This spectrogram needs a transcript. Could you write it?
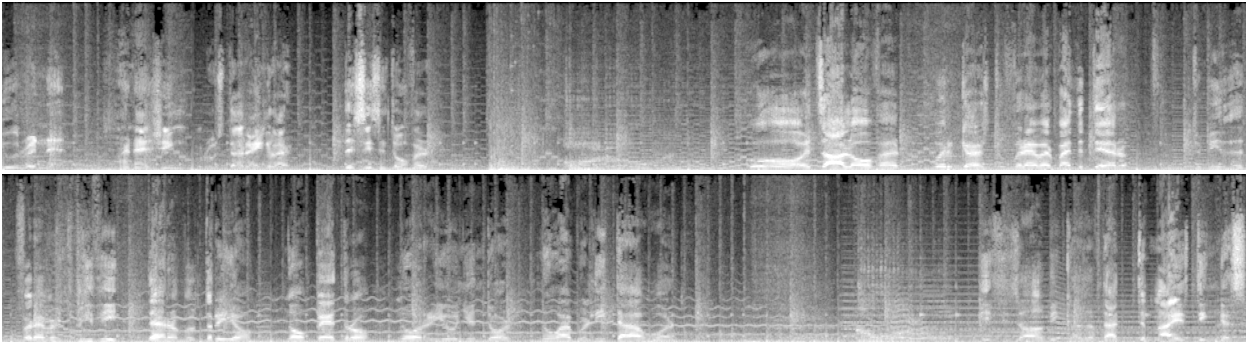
you rene- reneging rooster wrangler. This isn't over. Oh, it's all over. We're cursed to forever by the terror to be the forever to be the terrible trio. No Pedro, no reunion door, no Abuelita award. This is all because of that demise dingus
